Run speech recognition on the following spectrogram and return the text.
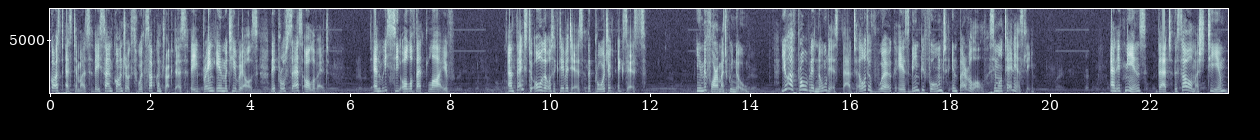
cost estimates, they sign contracts with subcontractors, they bring in materials, they process all of it. And we see all of that live. And thanks to all those activities, the project exists in the format we know. You have probably noticed that a lot of work is being performed in parallel, simultaneously. And it means that the Savalmash team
